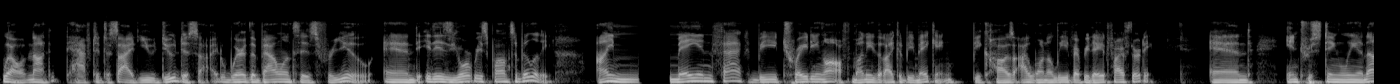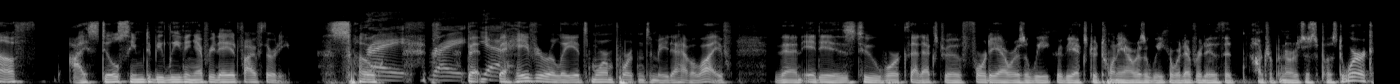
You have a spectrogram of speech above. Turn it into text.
well, not have to decide, you do decide where the balance is for you. And it is your responsibility. I may, in fact, be trading off money that I could be making because I want to leave every day at 5.30. And interestingly enough, I still seem to be leaving every day at 5.30. So right, right, be- yeah. behaviorally, it's more important to me to have a life than it is to work that extra 40 hours a week or the extra 20 hours a week or whatever it is that entrepreneurs are supposed to work,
